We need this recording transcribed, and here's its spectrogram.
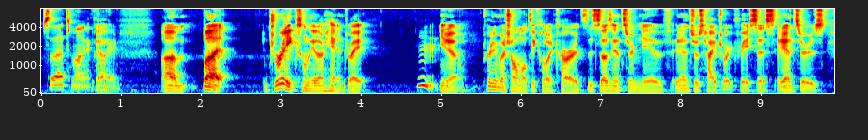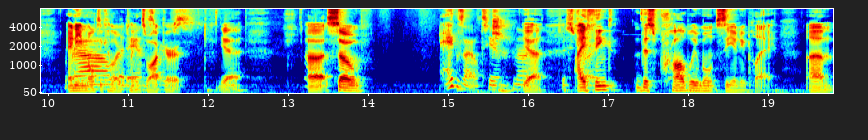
So that's monocolored. Um, but Drake's on the other hand, right? Hmm. You know, pretty much all multicolored cards. This does answer Niv. It answers Hydroid Krasis. It answers any Ral, multicolored planeswalker. answers. Yeah. Uh, so Exile too. Yeah, destroy. I think this probably won't see any play. Um,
